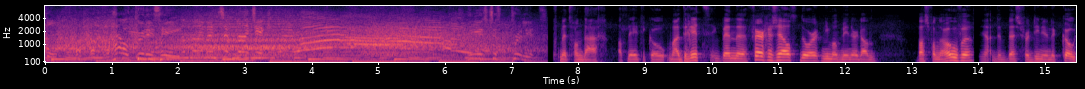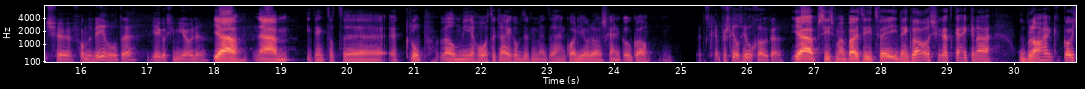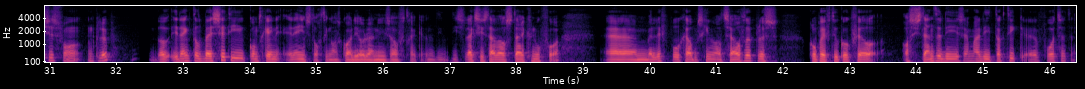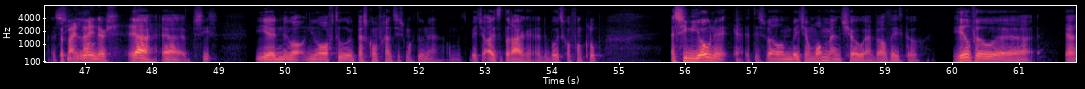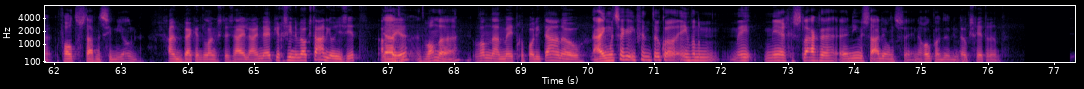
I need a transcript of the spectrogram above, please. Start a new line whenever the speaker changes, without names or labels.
How good is he?
A moment of magic.
He is just brilliant.
Met vandaag Atletico Madrid. Ik ben eh, vergezeld door niemand minder dan Bas van der Hoven. Ja, de best verdienende coach eh, van de wereld, hè? Diego Simeone.
Ja, nou, ik denk dat eh Klopp wel meer hoort te krijgen op dit moment. Hè? En Guardiola waarschijnlijk ook wel.
Het sch- verschil is heel groot, hè?
Ja, precies. Maar buiten die twee, ik denk wel als je gaat kijken naar hoe belangrijk een coach is voor een club. Dat, ik denk dat bij City komt geen ineenstorting als Guardiola nu zou vertrekken. Die, die selectie is daar wel sterk genoeg voor. Ehm, bij Liverpool geldt misschien wel hetzelfde. Plus Klopp heeft natuurlijk ook veel assistenten die zeg maar, die tactiek eh, voortzetten.
Pepijn Leinders.
Ja, ja, precies. Die eh, nu, al, nu al af en toe persconferenties mag doen, hè, om het een beetje uit te dragen, eh, de boodschap van Klopp. En Simeone, het is wel een beetje een one-man show hè, bij Atletico. Heel veel eh, ja, valt of staat met Simeone.
Schuimbekkend langs de zijlijn. Heb je gezien in welk stadion je zit?
Ja,
Achter je?
het, het Wanda, hè.
Wanda Metropolitano.
Nou, ik moet zeggen, ik vind het ook wel een van de me- meer geslaagde eh, nieuwe stadions eh, in Europa.
Vind het ook schitterend.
